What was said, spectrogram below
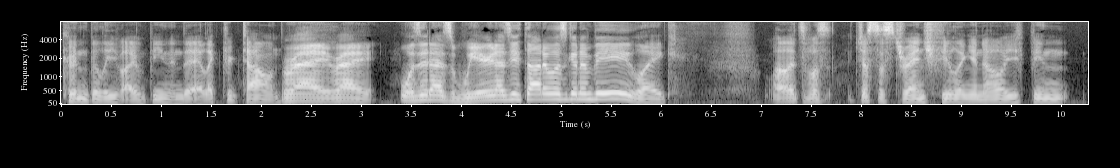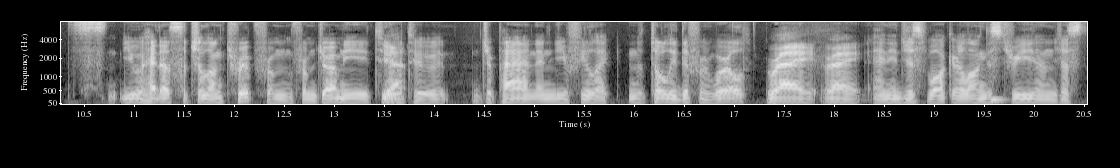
couldn't believe I've been in the electric town. Right, right. Was it as weird as you thought it was gonna be? Like, Well, it was just a strange feeling, you know. You've been, you had a, such a long trip from from Germany to Yeah. to Japan, and you feel like in a totally different world. right, right. And you just walk along the street and just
